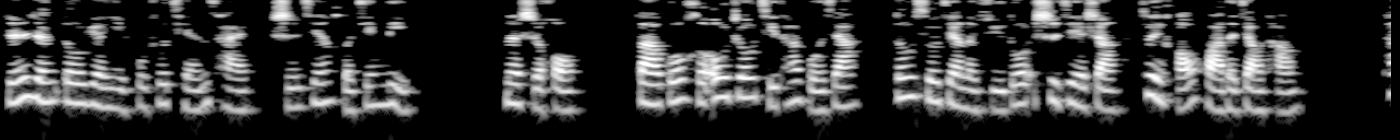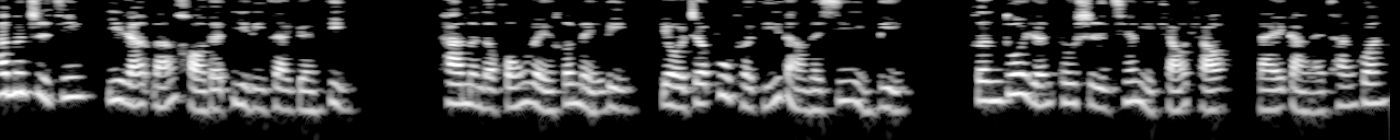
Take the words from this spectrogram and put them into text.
人人都愿意付出钱财、时间和精力。那时候，法国和欧洲其他国家都修建了许多世界上最豪华的教堂，它们至今依然完好的屹立在原地。它们的宏伟和美丽有着不可抵挡的吸引力，很多人都是千里迢迢来赶来参观。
